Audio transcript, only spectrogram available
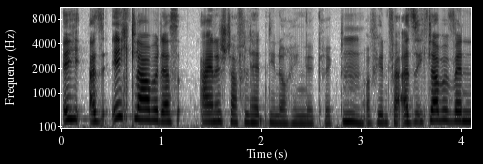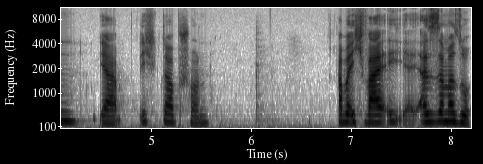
ich, also ich glaube, dass eine Staffel hätten die noch hingekriegt. Hm. Auf jeden Fall. Also ich glaube, wenn, ja, ich glaube schon. Aber ich weiß, also sag mal so,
